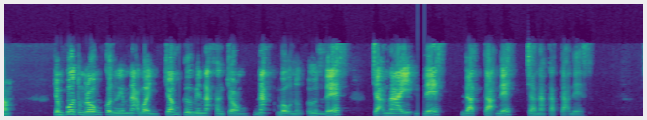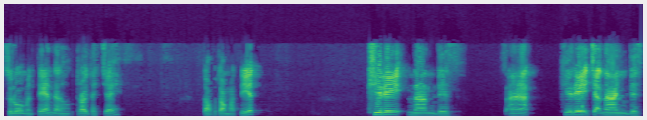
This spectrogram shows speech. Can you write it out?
តោះចំពោះទម្រង់គុណនាមណាក់វិញអញ្ចឹងគឺមានណាក់ខាងចុងណាក់បូកនឹង eun des ចំណៃ des data des ចនកត des ស្រួលមែនតើដែលត្រូវតែចេះតបន្តមកទៀត Kire Nandes ស្អាត Kire Chanandes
